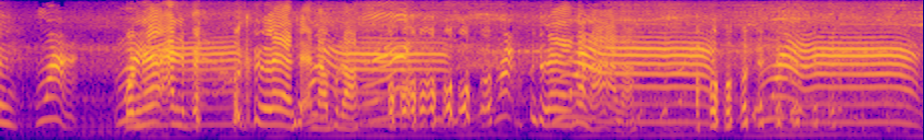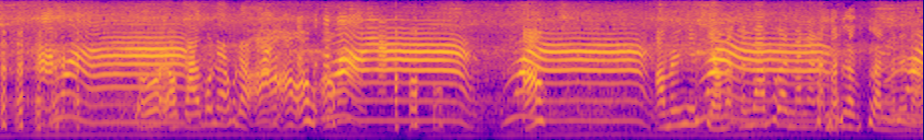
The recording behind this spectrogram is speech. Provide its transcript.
ยว้าบางเนี้ยอันนี้เป็นคือแลนแท้นะพุทธะโอ้โหแรงขนาดนะโอ้ยเอาการบางเนี้ยพุทธะเอาเอาเอาเอาเอา เอาไม่ได้ยินเสียงมันมันว่าเพื่อนมันนะมันว่าเพื่อนมันนะนะ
